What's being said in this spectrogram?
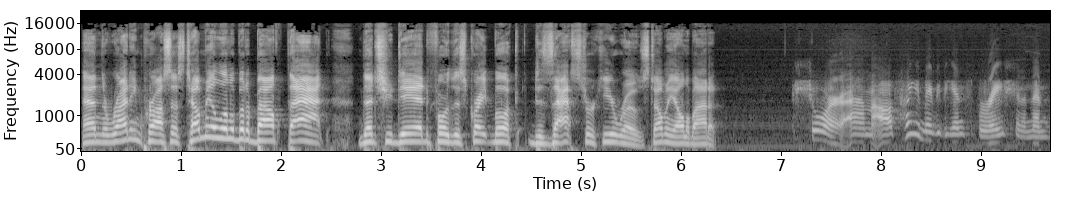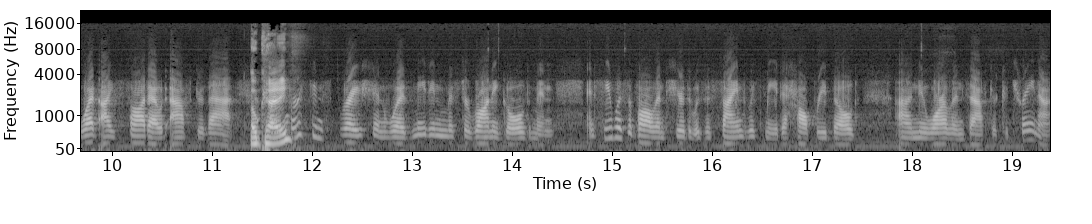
and the writing process? Tell me a little bit about that that you did for this great book, Disaster Heroes. Tell me all about it. Sure. Um, I'll tell you maybe the inspiration and then what I sought out after that. Okay. My first inspiration was meeting Mr. Ronnie Goldman, and he was a volunteer that was assigned with me to help rebuild uh, New Orleans after Katrina.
